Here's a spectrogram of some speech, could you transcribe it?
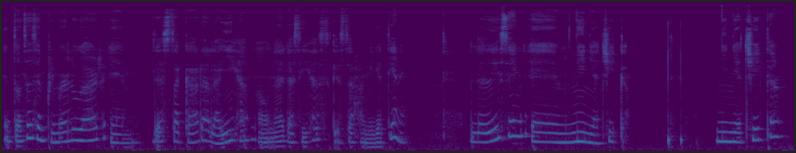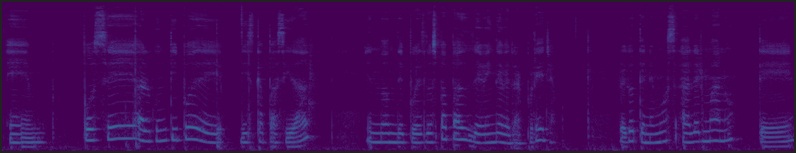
Entonces, en primer lugar, em, destacar a la hija, a una de las hijas que esta familia tiene. Le dicen em, niña chica. Niña chica em, posee algún tipo de discapacidad en donde pues los papás deben de velar por ella. Luego tenemos al hermano de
